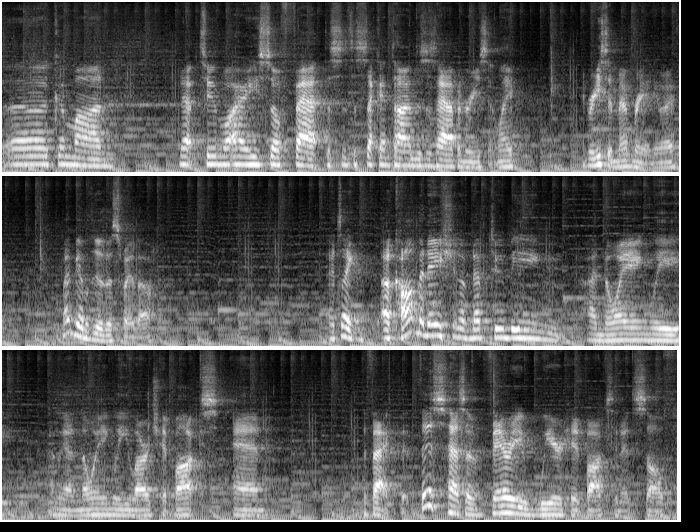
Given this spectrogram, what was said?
Uh, come on. Neptune, why are you so fat? This is the second time this has happened recently. Recent memory, anyway. Might be able to do it this way, though. It's like a combination of Neptune being annoyingly, annoyingly large hitbox, and the fact that this has a very weird hitbox in itself.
